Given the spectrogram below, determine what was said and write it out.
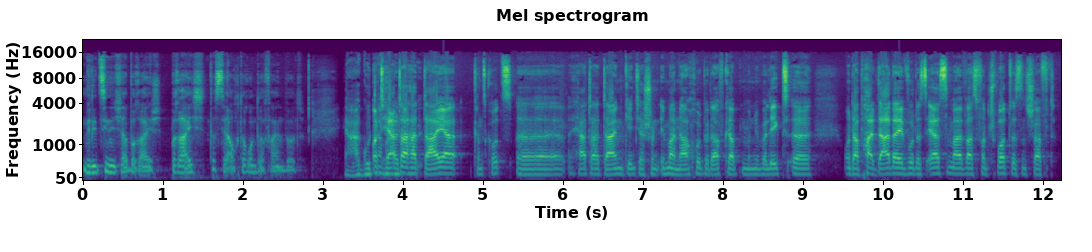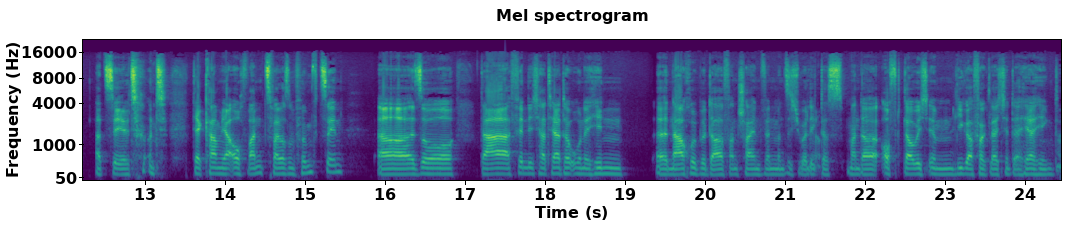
medizinischer Bereich, Bereich, dass der auch darunter fallen wird. Ja, gut. Und Hertha hat da ja, ganz kurz, äh, Hertha hat dahingehend ja schon immer Nachholbedarf gehabt. Man überlegt, äh, unter Paul Dardai wurde das erste Mal was von Sportwissenschaft erzählt. Und der kam ja auch wann? 2015. Äh, also da, finde ich, hat Hertha ohnehin äh, Nachholbedarf anscheinend, wenn man sich überlegt, ja. dass man da oft, glaube ich, im Liga-Vergleich hinterherhinkt.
